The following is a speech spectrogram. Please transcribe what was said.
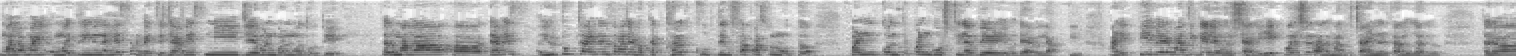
मला मै- मैत्रिणींना हे सांगायचं ज्यावेळेस मी जेवण बनवत होते तर मला त्यावेळेस युट्यूब चॅनलचं माझ्या डोक्यात खरंच खूप दिवसापासून होतं पण कोणत्या पण गोष्टीला वेळ येऊ द्यावी लागती. आणि ती वेळ माझी गेल्या वर्षी आली. एक वर्ष झालं माझं चॅनल चालू झालं. तर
